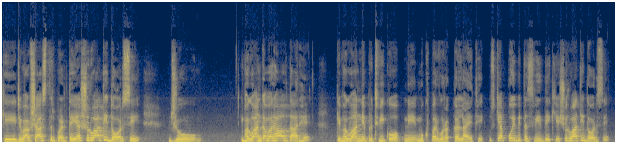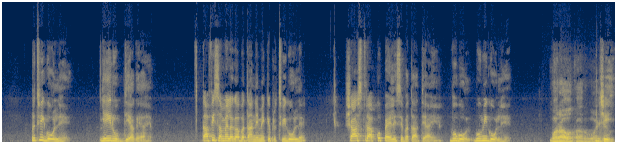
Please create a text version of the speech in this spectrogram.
कि जब आप शास्त्र पढ़ते या शुरुआती दौर से जो भगवान का वरा अवतार है कि भगवान ने पृथ्वी को अपने मुख पर वो रखकर लाए थे। उसकी आप कोई भी तस्वीर देखिए शुरुआती दौर से पृथ्वी गोल है। यही रूप दिया गया है। काफ़ी समय लगा बताने में कि पृथ्वी गोल है। शास्त्र आपको पहले से बताते आए हैं। भूगोल भूमि गोल है। वरा अवतार हुआ जी।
